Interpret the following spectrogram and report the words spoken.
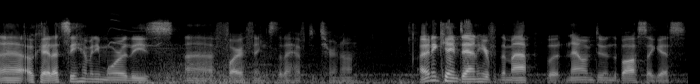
Uh, okay, let's see how many more of these uh, fire things that I have to turn on. I only came down here for the map, but now I'm doing the boss, I guess.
